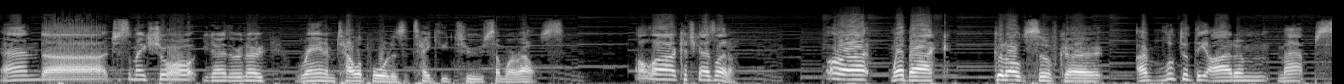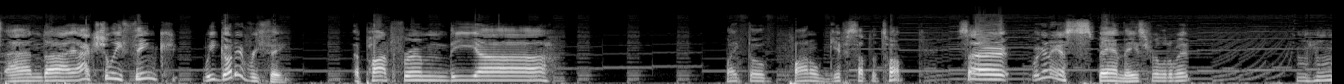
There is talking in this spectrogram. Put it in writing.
and uh, just to make sure you know there are no random teleporters that take you to somewhere else. I'll uh, catch you guys later. All right, we're back. Good old Silph Co. I've looked at the item maps, and I actually think we got everything apart from the, uh, like the final gifts up the top. So, we're gonna go spam these for a little bit. Mm-hmm,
